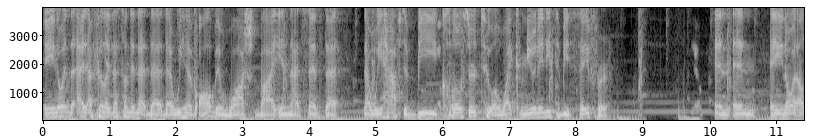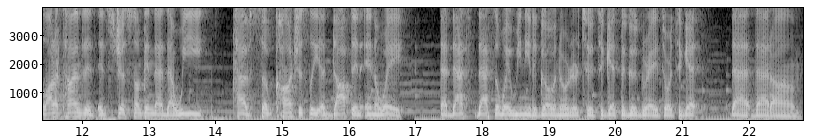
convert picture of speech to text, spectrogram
And you know what? I, I feel like that's something that, that that we have all been washed by in that sense that that we have to be closer to a white community to be safer. Yep. And and and you know what? A lot of times it, it's just something that that we have subconsciously adopted in a way that that's that's the way we need to go in order to to get the good grades or to get that that um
